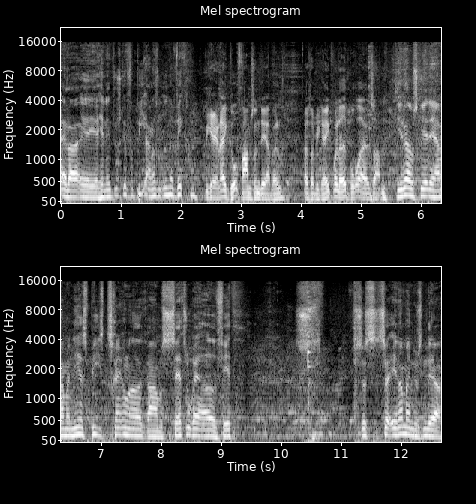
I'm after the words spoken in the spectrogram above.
Eller øh, Henning, du skal forbi Anders uden at vække ham. Vi kan heller ikke gå frem sådan der, vel? Altså, vi kan ikke få lavet bordet alle sammen. Det, der jo sker, det er, når man lige har spist 300 gram satureret fedt, så, så ender man jo sådan der.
